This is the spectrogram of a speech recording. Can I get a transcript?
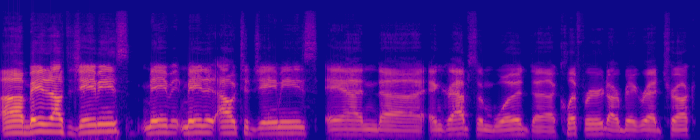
uh made it out to Jamie's, made it made it out to Jamie's and uh and grabbed some wood. Uh Clifford, our big red truck,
